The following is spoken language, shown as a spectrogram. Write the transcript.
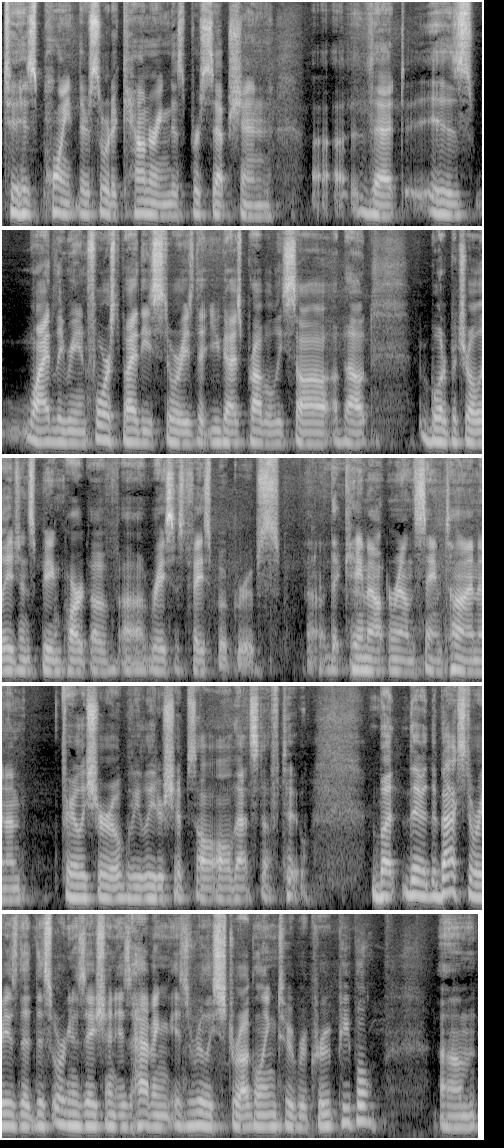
to his point, they're sort of countering this perception uh, that is widely reinforced by these stories that you guys probably saw about Border Patrol agents being part of uh, racist Facebook groups uh, that came out around the same time. And I'm fairly sure Ogilvy leadership saw all that stuff too. But the the backstory is that this organization is having is really struggling to recruit people, um,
